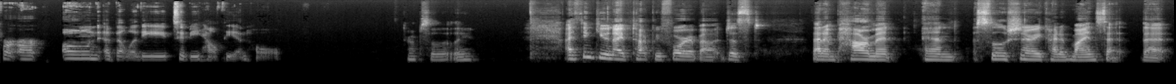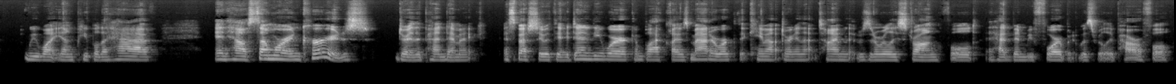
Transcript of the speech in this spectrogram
for our own ability to be healthy and whole. Absolutely. I think you and I have talked before about just that empowerment and solutionary kind of mindset that we want young people to have and how some were encouraged during the pandemic especially with the identity work and black lives matter work that came out during that time that was in a really strong fold. It had been before but it was really powerful.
